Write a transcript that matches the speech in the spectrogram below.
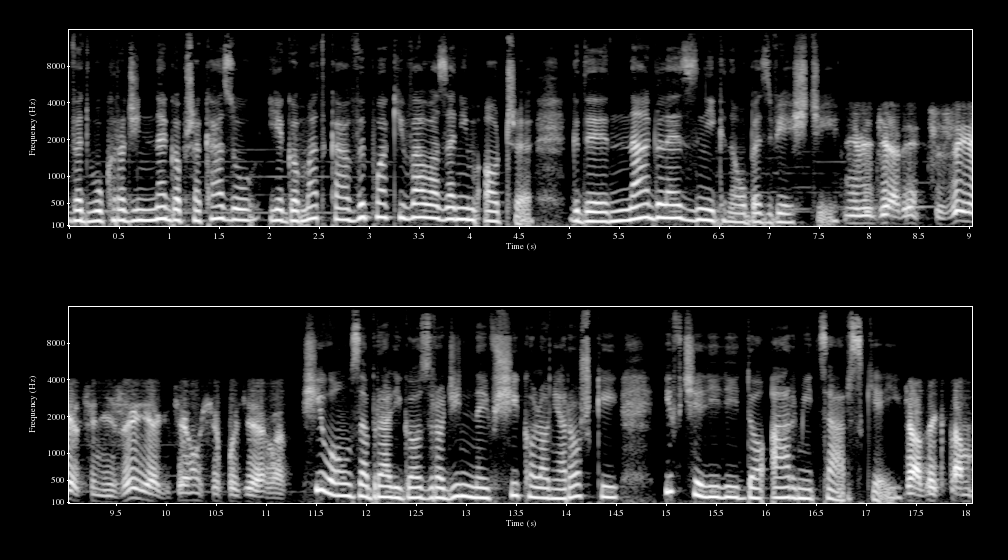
Według rodzinnego przekazu jego matka wypłakiwała za nim oczy, gdy nagle zniknął bez wieści. Nie wiedzieli, czy żyje, czy nie żyje, gdzie on się podziewa. Siłą zabrali go z rodzinnej wsi Kolonia Rożki i wcielili do armii carskiej. Dziadek tam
